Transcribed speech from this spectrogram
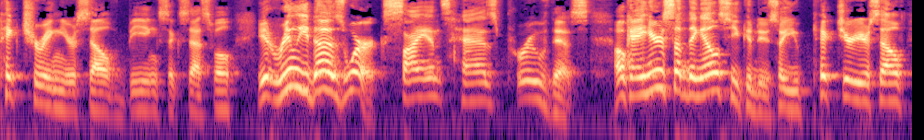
picturing yourself being successful. It really does work. Science has proved this. Okay, here's something else you can do. So you picture yourself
